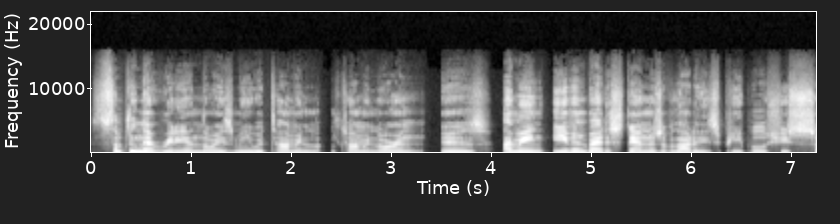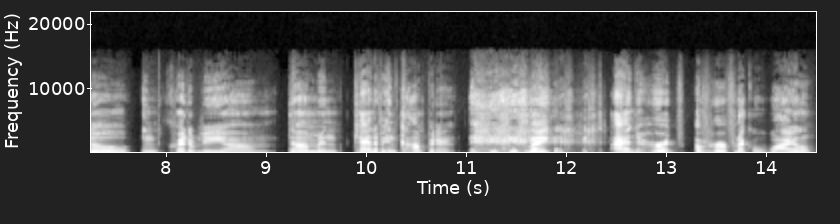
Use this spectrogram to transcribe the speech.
Something that really annoys me with Tomi Tomi Lahren is I mean, even by the standards of a lot of these people, she's so incredibly um dumb and kind of incompetent. like I had heard of her for like a while,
